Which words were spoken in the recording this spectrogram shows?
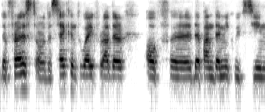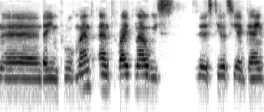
the first or the second wave, rather, of the pandemic, we've seen the improvement. And right now, we st still see again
